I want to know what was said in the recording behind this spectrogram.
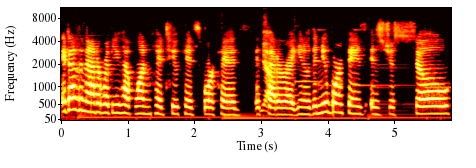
it doesn't matter whether you have one kid two kids four kids Yeah. etc you know the newborn phase is just so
